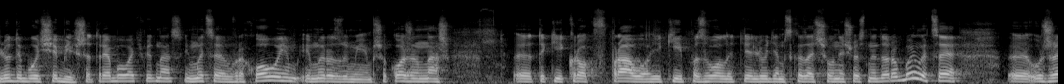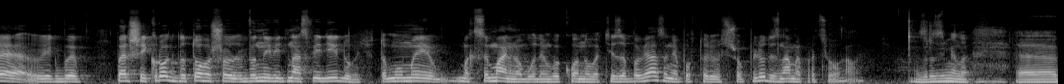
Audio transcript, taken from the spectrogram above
люди будуть ще більше требувати від нас. І ми це враховуємо, і ми розуміємо, що кожен наш е, такий крок вправо, який дозволить людям сказати, що вони щось не доробили, це вже якби. Перший крок до того, що вони від нас відійдуть. Тому ми максимально будемо виконувати ті зобов'язання, повторюсь, щоб люди з нами працювали. Зрозуміло. Е,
